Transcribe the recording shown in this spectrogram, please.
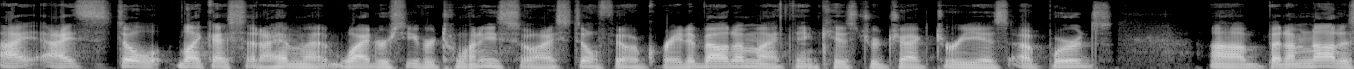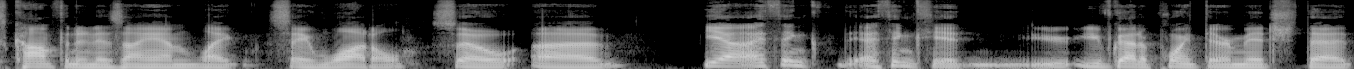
I, I, still, like I said, I have at wide receiver 20, so I still feel great about him. I think his trajectory is upwards. Uh, but I'm not as confident as I am, like say Waddle. So uh, yeah, I think I think it, you, have got a point there, Mitch. That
